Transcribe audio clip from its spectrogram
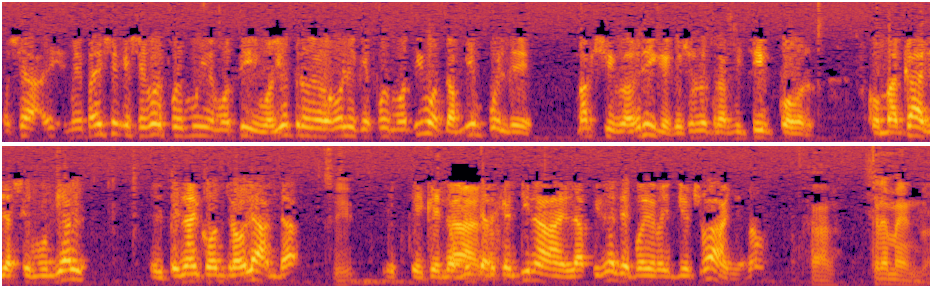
o sea eh, me parece que ese gol fue muy emotivo y otro de los goles que fue emotivo también fue el de Maxi Rodríguez que yo lo transmití por con Macaya ese mundial el penal contra Holanda Sí, este, que nos Claro. mete Argentina en la final después de 28 años no claro, tremendo.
